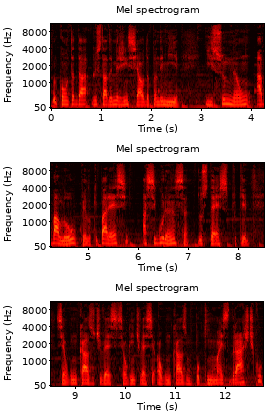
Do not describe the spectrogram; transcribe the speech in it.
por conta da, do estado emergencial da pandemia. Isso não abalou, pelo que parece, a segurança dos testes, porque se algum caso tivesse, se alguém tivesse algum caso um pouquinho mais drástico,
